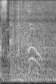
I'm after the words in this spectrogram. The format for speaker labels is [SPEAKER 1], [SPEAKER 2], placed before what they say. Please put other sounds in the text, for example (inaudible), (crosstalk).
[SPEAKER 1] goes.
